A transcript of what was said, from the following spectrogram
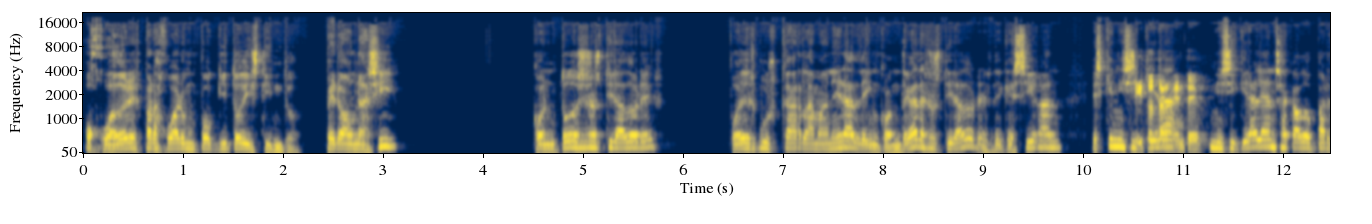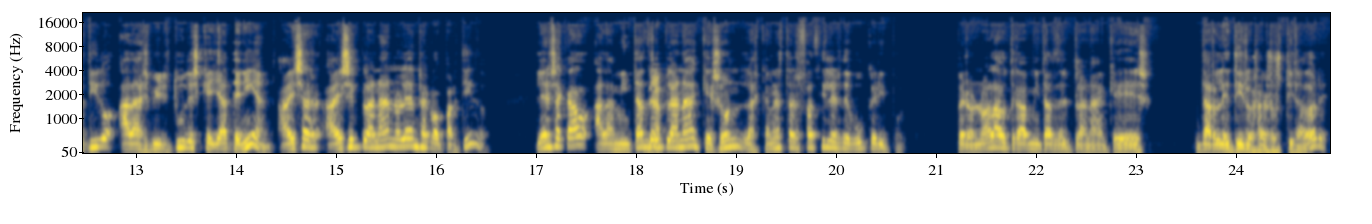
o jugadores para jugar un poquito distinto. Pero aún así, con todos esos tiradores, puedes buscar la manera de encontrar a esos tiradores, de que sigan. Es que ni Sí, siquiera, ni siquiera le han sacado partido a las virtudes que ya tenían. A, esas, a ese plan A no le han sacado partido. Le han sacado a la mitad del plan A, que son las canastas fáciles de Booker y Paul. Pero no a la otra mitad del plan A, que es darle tiros a esos tiradores.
